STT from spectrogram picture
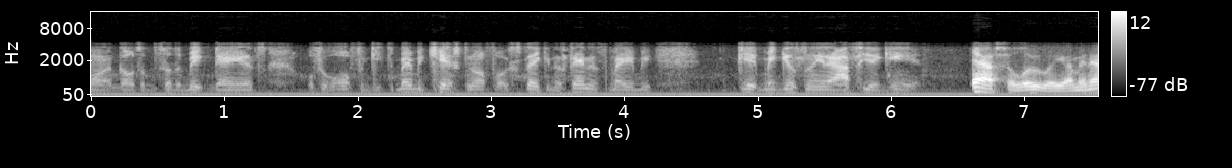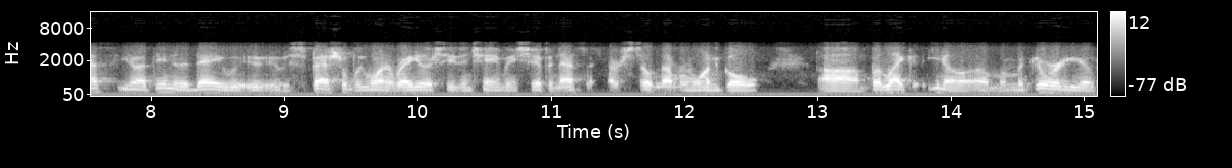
want to go to, to the big dance, or, or maybe catch Norfolk State in the standings, maybe get us in the NIT again. Yeah, absolutely. I mean, that's you know, at the end of the day, we, it was special. We won a regular season championship, and that's our still number one goal. Um, but like you know, a majority of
